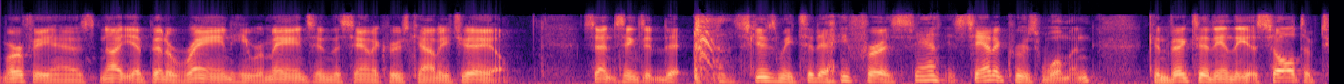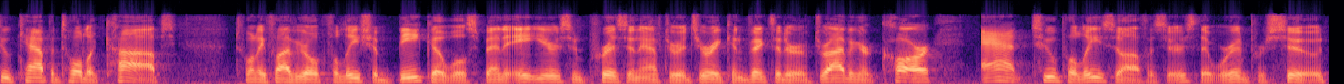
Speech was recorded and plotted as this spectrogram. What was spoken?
Murphy has not yet been arraigned. He remains in the Santa Cruz County Jail. Sentencing today, excuse me, today for a Santa Cruz woman convicted in the assault of two Capitola cops. 25-year-old Felicia Bika will spend eight years in prison after a jury convicted her of driving her car at two police officers that were in pursuit.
